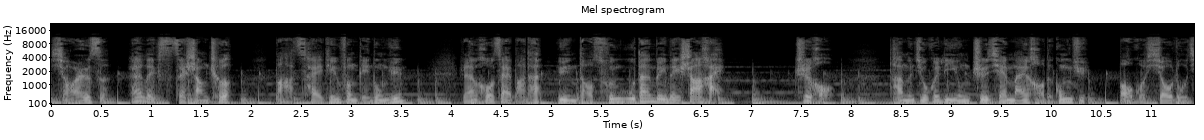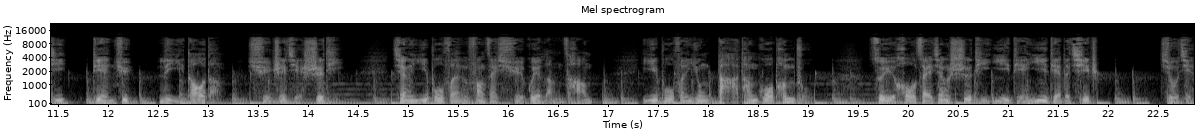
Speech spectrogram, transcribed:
小儿子 Alex 再上车，把蔡天凤给弄晕，然后再把他运到村屋单位内杀害。之后，他们就会利用之前买好的工具，包括削肉机、电锯、利刀等，去肢解尸体，将一部分放在雪柜冷藏，一部分用大汤锅烹煮，最后再将尸体一点一点的弃置。究竟，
